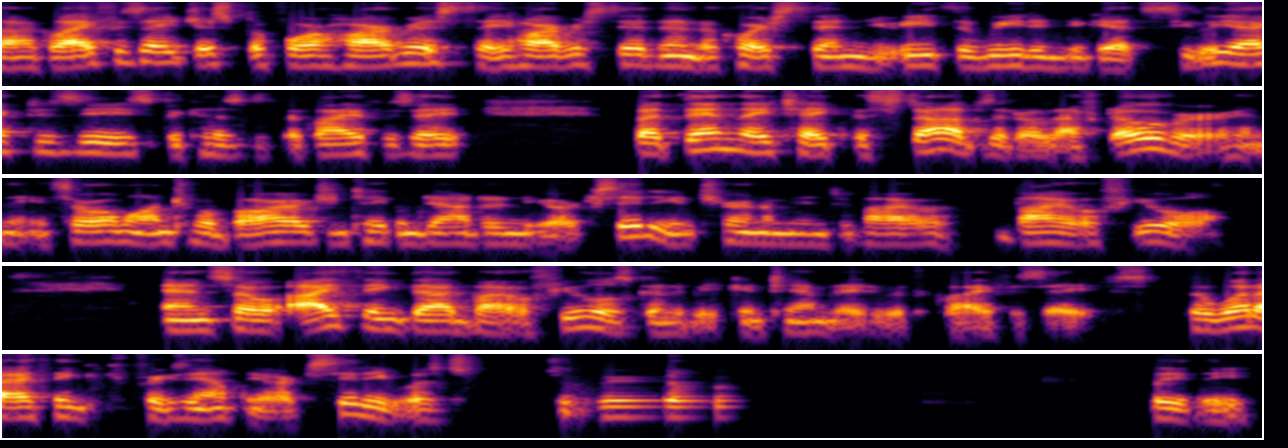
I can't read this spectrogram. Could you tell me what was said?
uh, glyphosate just before harvest. They harvest it, and of course, then you eat the wheat and you get celiac disease because of the glyphosate. But then they take the stubs that are left over and they throw them onto a barge and take them down to New York City and turn them into bio, biofuel. And so I think that biofuel is going to be contaminated with glyphosate. So what I think, for example, New York City was really the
